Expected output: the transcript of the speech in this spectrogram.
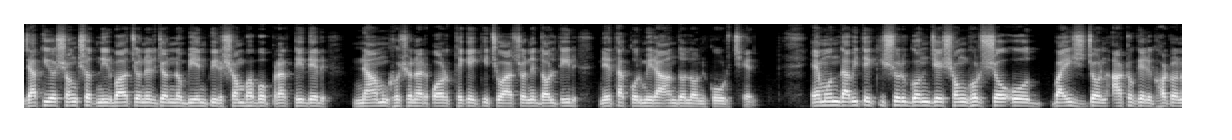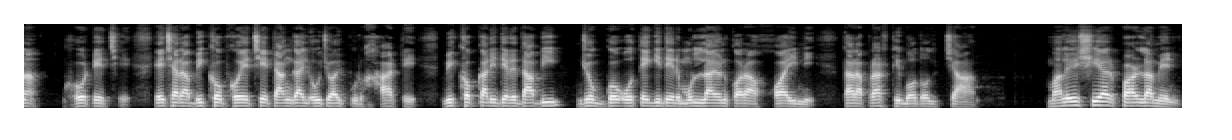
জাতীয় সংসদ নির্বাচনের জন্য বিএনপির সম্ভাব্য প্রার্থীদের নাম ঘোষণার পর থেকে কিছু আসনে দলটির নেতাকর্মীরা আন্দোলন করছেন। এমন দাবিতে কিশোরগঞ্জে সংঘর্ষ ও বাইশ জন আটকের ঘটনা ঘটেছে। এছাড়া বিক্ষোভ হয়েছে টাঙ্গাইল ও জয়পুর হাটে। বিক্ষোভকারীদের দাবি, যোগ্য ও তেগীদের মূল্যায়ন করা হয়নি। তারা প্রার্থী বদল চান। মালয়েশিয়ার পার্লামেন্ট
